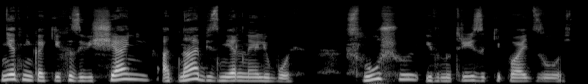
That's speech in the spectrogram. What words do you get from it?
нет никаких завещаний, одна безмерная любовь. Слушаю, и внутри закипает злость.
